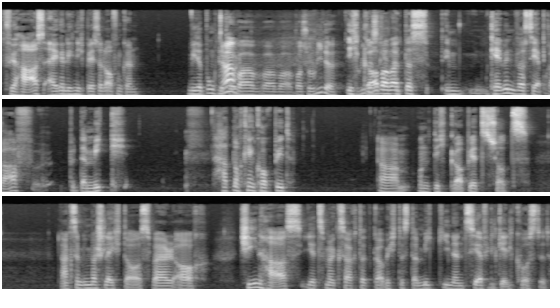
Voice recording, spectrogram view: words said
für Haas eigentlich nicht besser laufen können. Wieder Punkte. Ja, war, war, war, war solide. Ich glaube aber, dass im, Kevin war sehr brav. Der Mick hat noch kein Cockpit. Ähm, und ich glaube, jetzt schaut es langsam immer schlechter aus, weil auch Gene Haas jetzt mal gesagt hat, glaube ich, dass der Mick ihnen sehr viel Geld kostet.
